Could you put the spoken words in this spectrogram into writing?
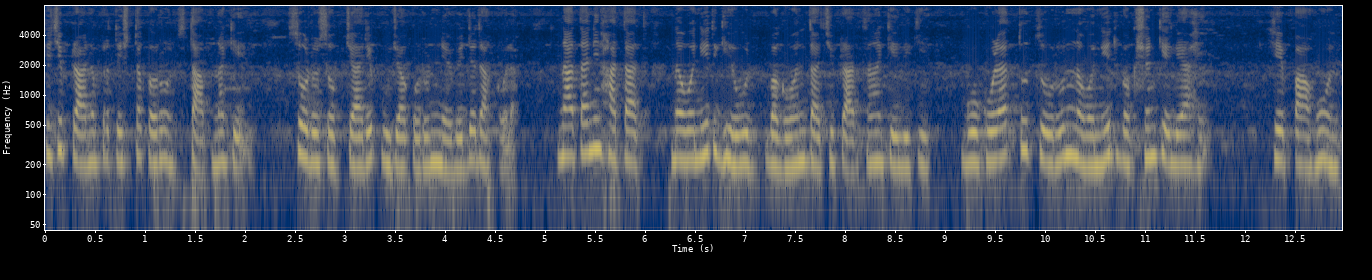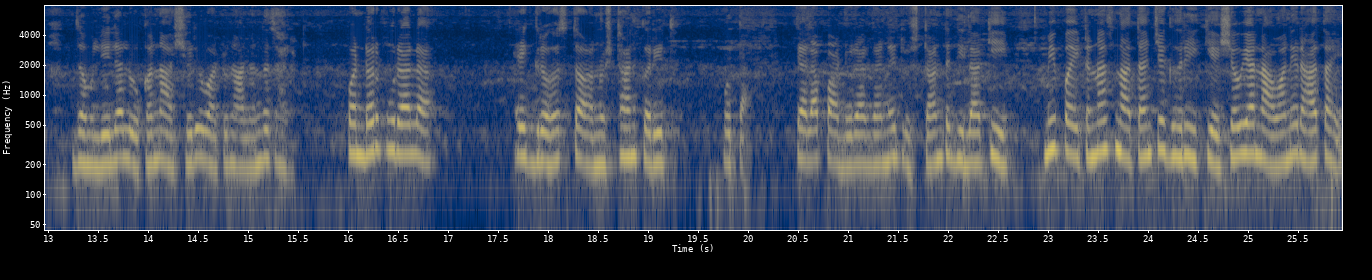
तिची प्राणप्रतिष्ठा करून स्थापना केली. षोडशोपचारे पूजा करून नैवेद्य दाखवला. नाताने हातात नवनीत घेऊन भगवंताची प्रार्थना केली की गोकुळात तू चोरून नवनीत भक्षण केले आहे हे पाहून जमलेल्या लोकांना आश्चर्य वाटून आनंद झाला. पंढरपुराला एक ग्रहस्थ अनुष्ठान करीत होता. त्याला पांडुरंगाने दृष्टांत दिला की मी पैठणास नातांचे घरी केशव या नावाने राहत आहे.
